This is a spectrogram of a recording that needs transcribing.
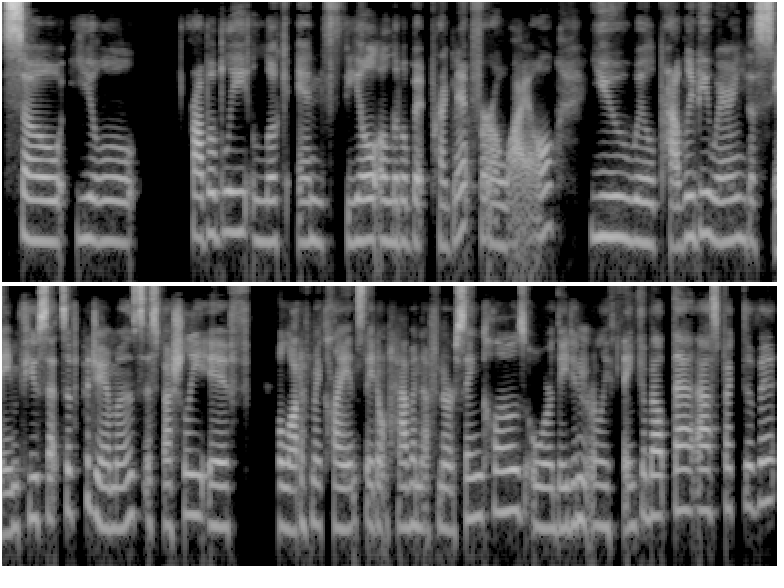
So you'll probably look and feel a little bit pregnant for a while. You will probably be wearing the same few sets of pajamas, especially if a lot of my clients they don't have enough nursing clothes or they didn't really think about that aspect of it.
